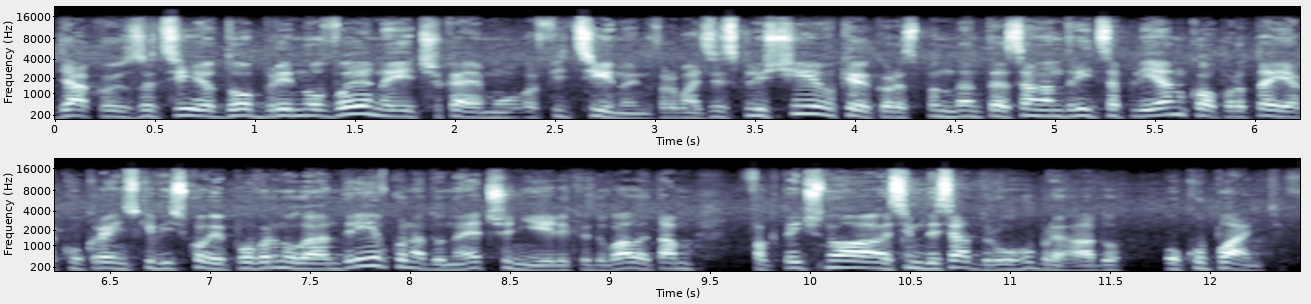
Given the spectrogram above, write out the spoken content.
Дякую за ці добрі новини. І чекаємо офіційної інформації з Кліщівки. Кореспондент СН Андрій Цаплієнко про те, як українські військові повернули Андріївку на Донеччині і ліквідували там фактично 72-гу бригаду окупантів.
